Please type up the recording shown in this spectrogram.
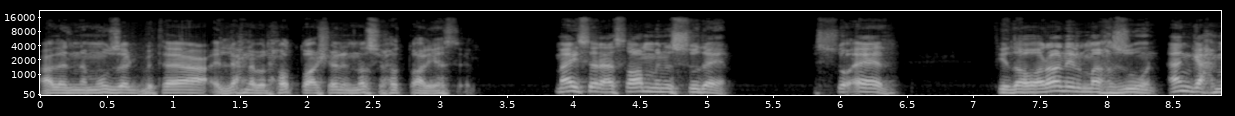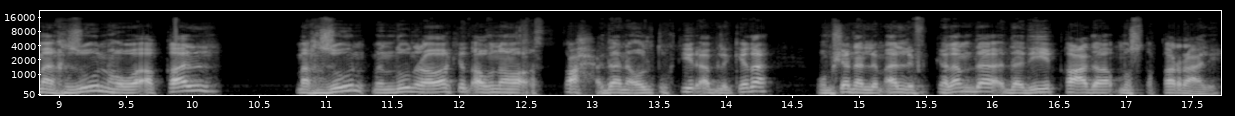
على النموذج بتاع اللي إحنا بنحطه عشان الناس يحطوا عليه أسئلة. ميسر عصام من السودان. السؤال في دوران المخزون أنجح مخزون هو أقل مخزون من دون رواكد أو نواقص. صح ده أنا قلته كتير قبل كده ومش أنا اللي مؤلف الكلام ده ده دي قاعدة مستقرة عليه.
